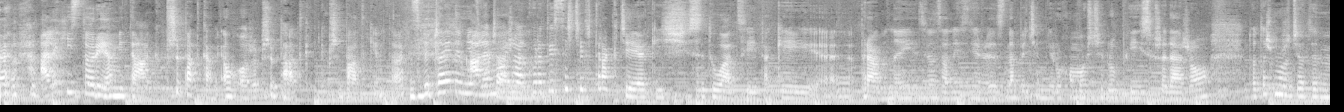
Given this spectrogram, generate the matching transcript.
ale historiami tak, przypadkami. O może przypadkiem, przypadkiem, tak? Zwyczajnym, Ale może akurat jesteście w trakcie jakiejś sytuacji takiej e, prawnej związanej z, z nabyciem nieruchomości lub jej sprzedażą, to też możecie o tym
